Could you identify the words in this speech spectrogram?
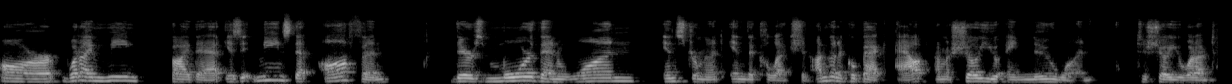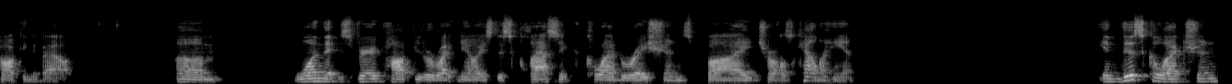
are, what I mean by that is it means that often there's more than one instrument in the collection. I'm going to go back out. I'm going to show you a new one to show you what I'm talking about. Um, one that is very popular right now is this classic collaborations by Charles Callahan. In this collection,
